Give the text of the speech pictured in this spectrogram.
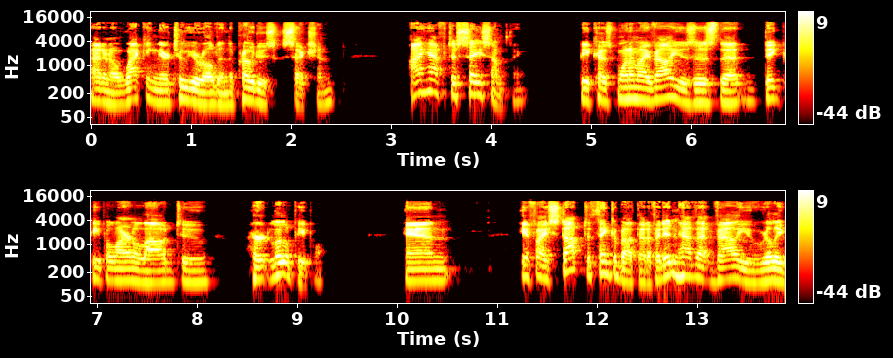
i don't know whacking their two year old in the produce section I have to say something because one of my values is that big people aren't allowed to hurt little people. And if I stopped to think about that, if I didn't have that value really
